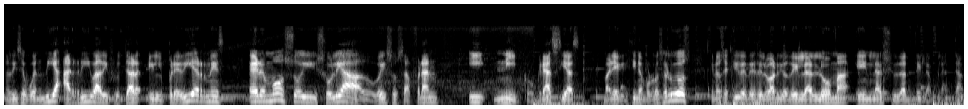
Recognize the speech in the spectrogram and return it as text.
nos dice buen día. Arriba a disfrutar el previernes. Hermoso y soleado. Besos a Fran y Nico. Gracias María Cristina por los saludos, que nos escribe desde el barrio de La Loma en la ciudad de La Plata.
